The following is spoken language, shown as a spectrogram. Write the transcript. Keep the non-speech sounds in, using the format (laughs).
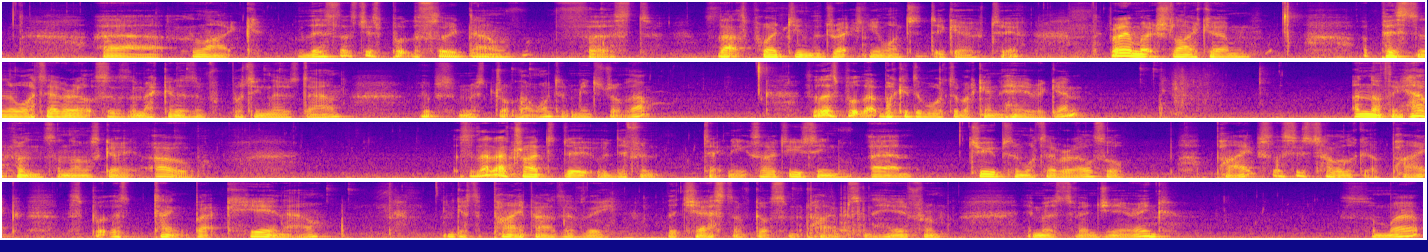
uh, like this. Let's just put the fluid down first. So that's pointing the direction you wanted to go to. Very much like um, a piston or whatever else is the mechanism for putting those down. Oops, I must drop that one, didn't mean to drop that. So let's put that bucket of water back in here again. And nothing happens. And I was going, oh, so then I tried to do it with different techniques. I was using um, tubes and whatever else, or pipes. Let's just have a look at a pipe. Let's put this tank back here now and get a pipe out of the, the chest. I've got some pipes in here from Immersive Engineering somewhere.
